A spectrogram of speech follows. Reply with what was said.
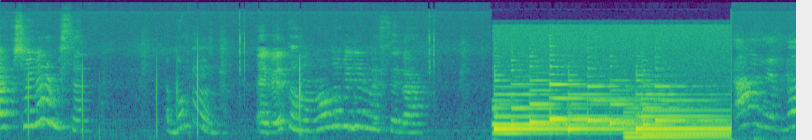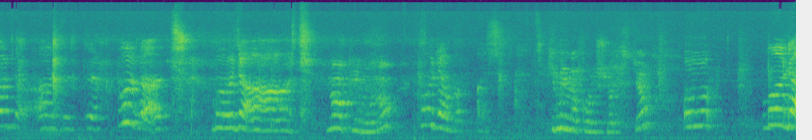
şarkı söyler misin? Bu mu? Evet, onunla olabilir mesela. Anne burada ağaçtı. Burada ağaç. Ne yapayım onu? Burada. Kiminle konuşmak istiyor? Onu- Burada.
